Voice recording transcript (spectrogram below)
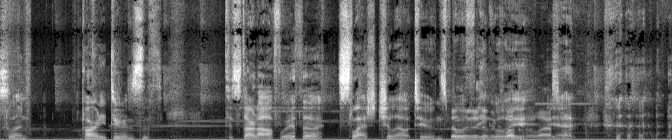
Excellent, party tunes to, to start off with, uh, slash chill out tunes, Filling both it in the equally. club in the last yeah.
